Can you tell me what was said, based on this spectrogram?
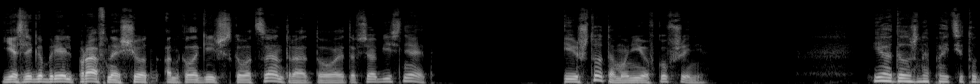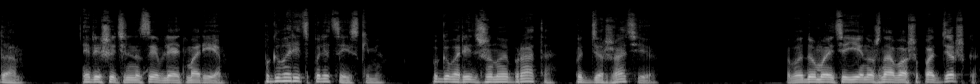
Если Габриэль прав насчет онкологического центра, то это все объясняет. И что там у нее в кувшине? «Я должна пойти туда», — решительно заявляет Мария. «Поговорить с полицейскими. Поговорить с женой брата. Поддержать ее». «Вы думаете, ей нужна ваша поддержка?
